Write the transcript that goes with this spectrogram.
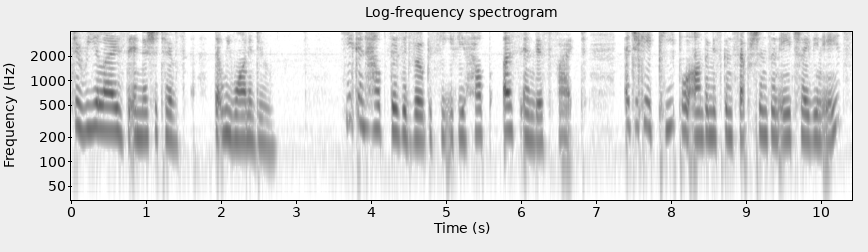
to realize the initiatives that we want to do. You can help this advocacy if you help us in this fight. Educate people on the misconceptions on HIV and AIDS,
